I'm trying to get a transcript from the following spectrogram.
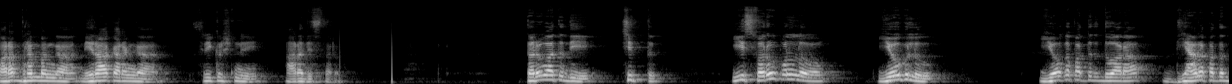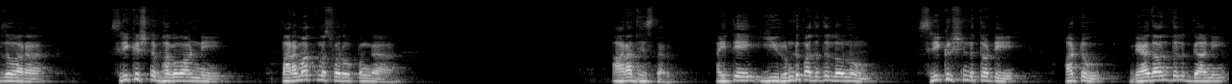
పరబ్రహ్మంగా నిరాకారంగా శ్రీకృష్ణుని ఆరాధిస్తారు. తరువాతది చిత్. ఈ స్వరూపంలో యోగులు యోగ పద్ధతి ద్వారా ధ్యాన పద్ధతి ద్వారా శ్రీకృష్ణ భగవాన్ని పరమాత్మ స్వరూపంగా ఆరాధిస్తారు. అయితే ఈ రెండు పద్ధతుల్లోనూ శ్రీకృష్ణుడితోటి అటు వేదాంతులకు కానీ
